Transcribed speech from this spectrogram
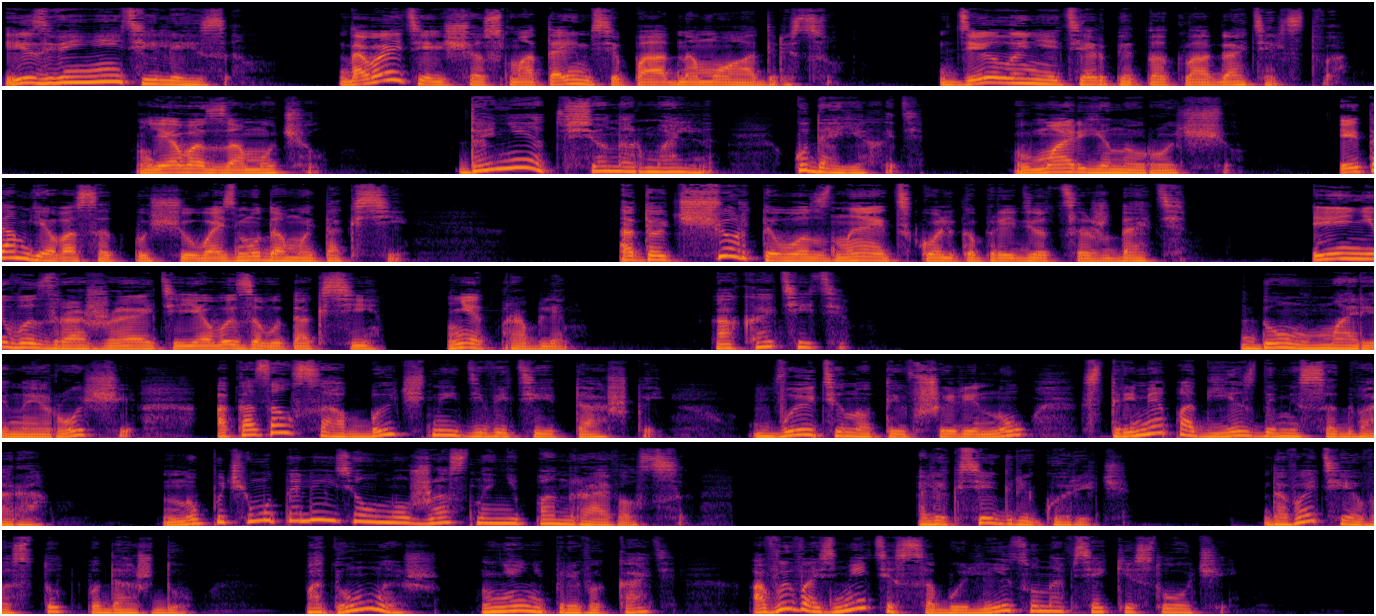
«Извините, Лиза, давайте еще смотаемся по одному адресу. Дело не терпит отлагательства. Я вас замучил». «Да нет, все нормально. Куда ехать?» «В Марьину рощу. И там я вас отпущу, возьму домой такси. А то черт его знает, сколько придется ждать. И не возражайте, я вызову такси. Нет проблем. Как хотите. Дом в Мариной роще оказался обычной девятиэтажкой, вытянутый в ширину с тремя подъездами со двора. Но почему-то Лизе он ужасно не понравился. «Алексей Григорьевич, давайте я вас тут подожду. Подумаешь, мне не привыкать а вы возьмите с собой Лизу на всякий случай».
